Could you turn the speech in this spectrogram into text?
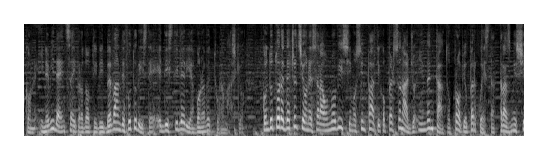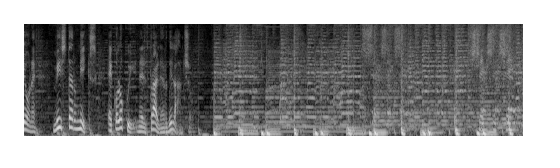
con in evidenza i prodotti di bevande futuriste e distilleria Bonaventura Maschio. Conduttore d'eccezione sarà un nuovissimo simpatico personaggio inventato proprio per questa trasmissione Mr. Mix, eccolo qui nel trailer di lancio. Shake, shake,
